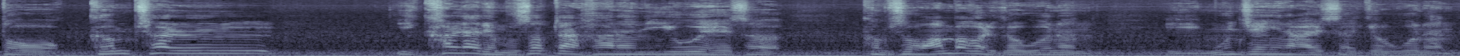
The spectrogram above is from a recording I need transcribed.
또 검찰 이 칼날이 무섭다 하는 이유에서 검수완박을 결국은 이 문재인 하에서 결국은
